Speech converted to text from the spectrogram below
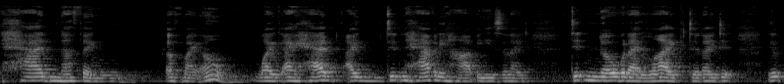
had nothing of my own. Like I had, I didn't have any hobbies, and I didn't know what I liked, and I did. It,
